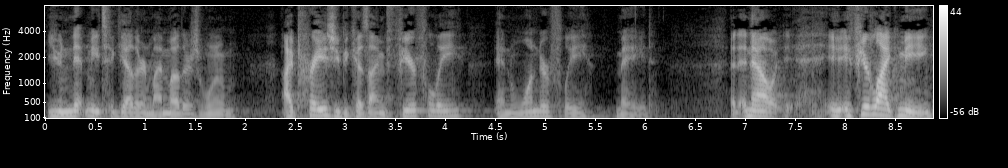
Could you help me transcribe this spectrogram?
You knit me together in my mother's womb. I praise you because I'm fearfully and wonderfully made. Now, if you're like me,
